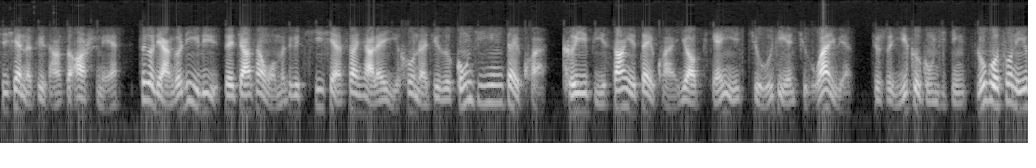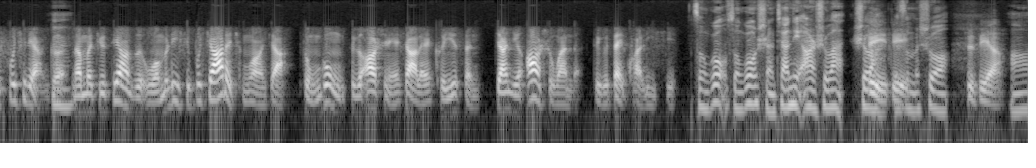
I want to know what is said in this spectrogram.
期限呢最长是二十年。这个两个利率再加上我们这个期限算下来以后呢，就是公积金贷款可以比商业贷款要便宜九点九万元。就是一个公积金，如果说你夫妻两个，那么就这样子，我们利息不加的情况下，总共这个二十年下来可以省将近二十万的这个贷款利息。总共总共省将近二十万，是吧？对对，怎么说？是这样啊。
